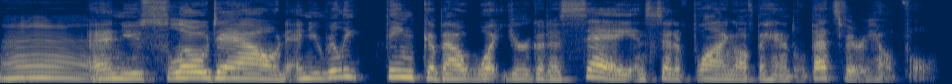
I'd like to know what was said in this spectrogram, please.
mm. and you slow down and you really think about what you're going to say instead of flying off the handle. That's very helpful.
